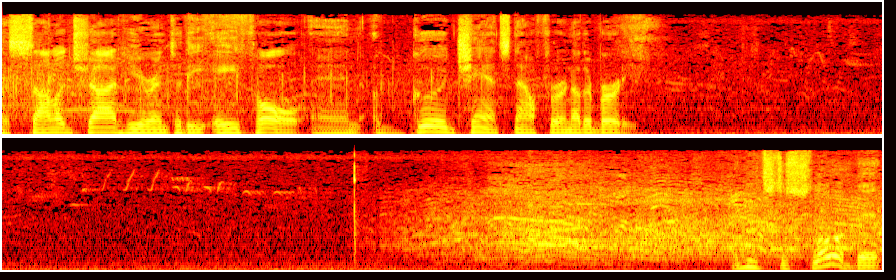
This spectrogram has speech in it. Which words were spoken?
A solid shot here into the eighth hole and a good chance now for another birdie. It needs to slow a bit.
